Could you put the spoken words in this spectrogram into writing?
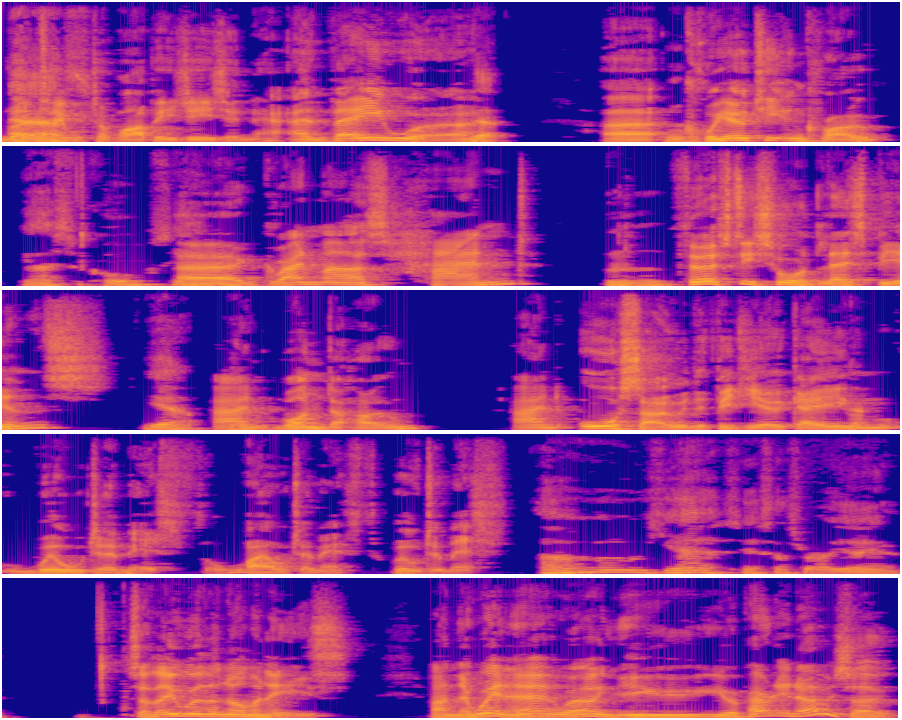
so. Uh, tabletop RPGs in there, and they were Yeah. Uh, Mm. Coyote and Crow, yes, of course. Yeah. uh, Grandma's Hand, hmm Thirsty Sword Lesbians, yeah. and Wonder Home, and also the video game Wildermyth or Wildermyth, Wildermyth. Oh, yes, yes, that's right. Yeah, yeah. So they were the nominees, and the winner, Mhm. well, you you apparently know. So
